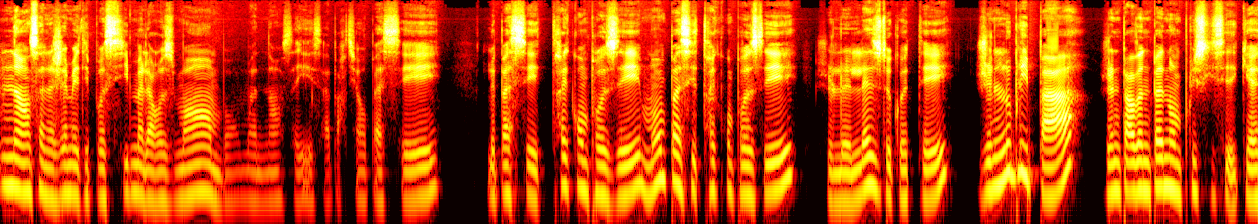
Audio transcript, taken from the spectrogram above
Non, ça n'a jamais été possible, malheureusement. Bon, maintenant, ça y est, ça appartient au passé. Le passé très composé. Mon passé très composé. Je le laisse de côté. Je ne l'oublie pas. Je ne pardonne pas non plus ce qui, a,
